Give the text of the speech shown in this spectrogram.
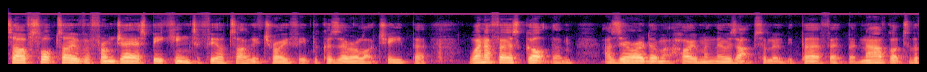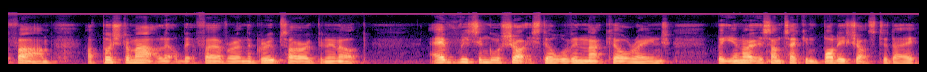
So I've swapped over from JSB King to Field Target Trophy because they're a lot cheaper. When I first got them, I zeroed them at home and they was absolutely perfect. But now I've got to the farm, I've pushed them out a little bit further and the groups are opening up. Every single shot is still within that kill range, but you notice I'm taking body shots today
